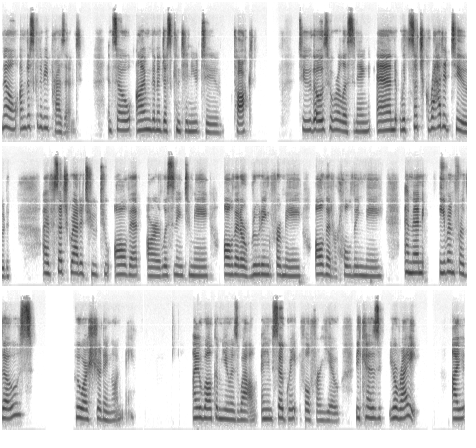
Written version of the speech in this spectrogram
no, I'm just going to be present. And so I'm going to just continue to talk to those who are listening and with such gratitude I have such gratitude to all that are listening to me, all that are rooting for me, all that are holding me, and then even for those who are shoulding on me. I welcome you as well. And I am so grateful for you because you're right. I,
